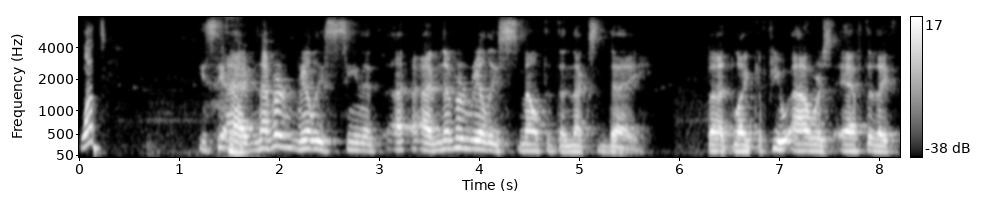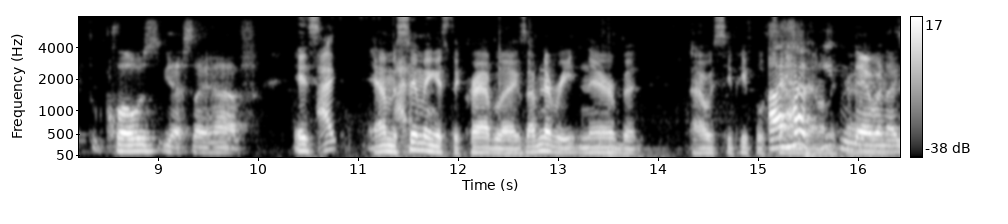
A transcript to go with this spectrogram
What? You see, I've never really seen it. I, I've never really smelt it the next day, but like a few hours after they close, yes, I have. It's I- I'm assuming it's the crab legs. I've never eaten there, but I always see people. I have down on the eaten crab there, and I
